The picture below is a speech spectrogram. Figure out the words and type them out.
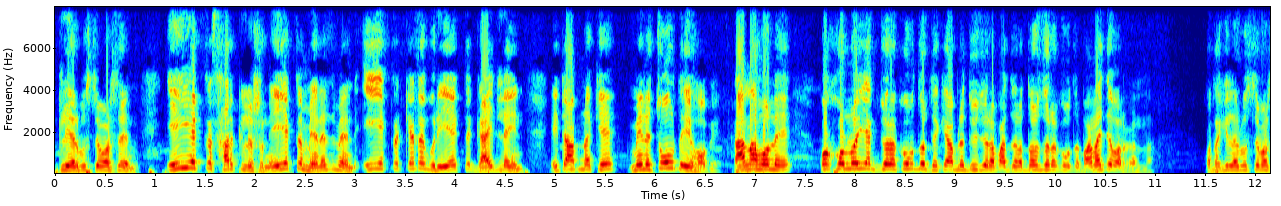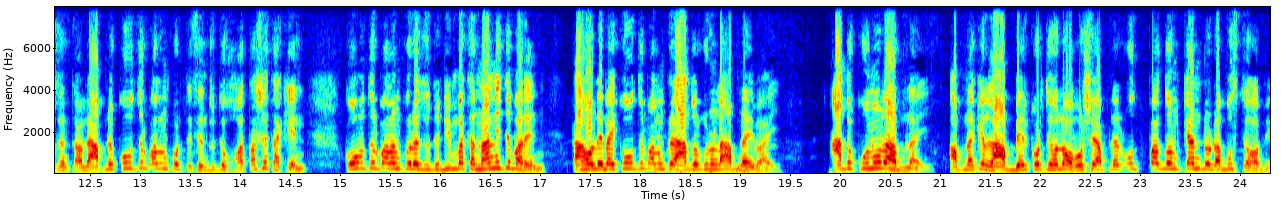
ক্লিয়ার বুঝতে পারছেন? এই একটা সার্কুলেশন এই একটা ম্যানেজমেন্ট এই একটা ক্যাটাগরি এই একটা গাইডলাইন এটা আপনাকে মেনে চলতেই হবে। তা না হলে কখনোই এক জোড়া কবুতর থেকে আপনি দুই জোড়া পাঁচ জোড়া দশ জোড়া কবুতর বানাইতে পারবেন না। কথা ক্লিয়ার বুঝতে পারছেন? তাহলে আপনি কবুতর পালন করতেছেন, যদি হতাশে থাকেন, কবুতর পালন করে যদি ডিম বাচ্চা না নিতে পারেন, তাহলে ভাই কবুতর পালন করে আদৌ কোনো লাভ নাই ভাই। আদৌ কোনো লাভ নাই। আপনাকে লাভ বের করতে হলে অবশ্যই আপনার উৎপাদন কেন্দ্রটা বুঝতে হবে।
